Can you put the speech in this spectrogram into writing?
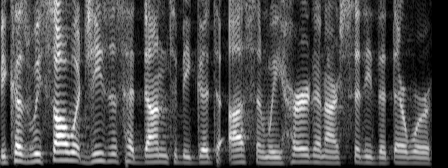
because we saw what Jesus had done to be good to us, and we heard in our city that there were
